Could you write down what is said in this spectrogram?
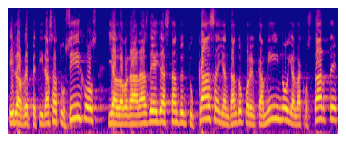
y las repetirás a tus hijos y hablarás de ellas estando en tu casa y andando por el camino y al acostarte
